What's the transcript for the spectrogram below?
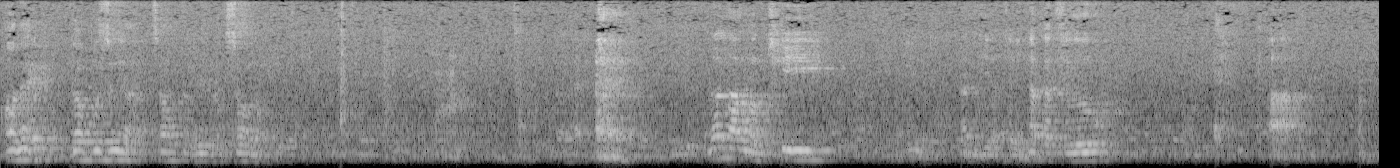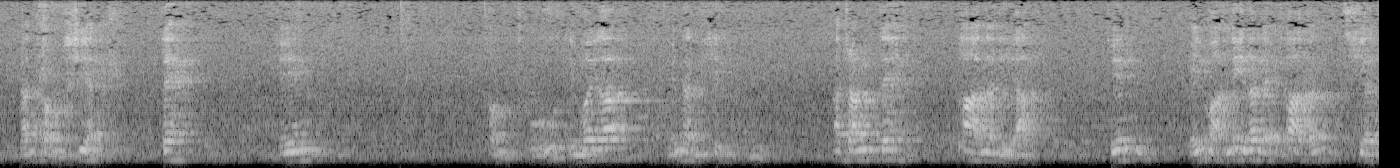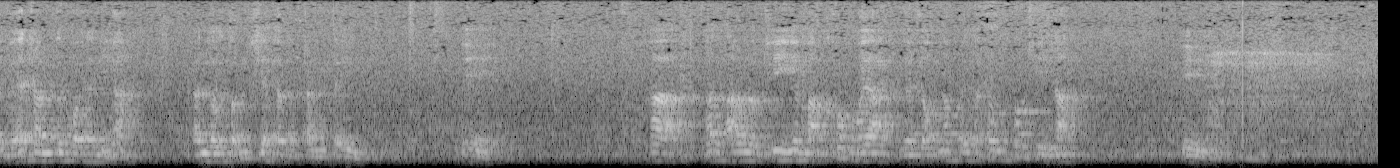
Ở đây, ta bố trí à, trong tự nhiên là sao rồi. nó lao động chi thân hiện thì nó các sư à triển đẹp trên thuần thú thì mới là những lần khi à trong thế hà nó đi à trên cái mà ni nó lại pha cái triển về trong cái coi nó đi à cái lỗ tổng triển nó là trong cái để à nó tạo được chi, cái mà không phải à người đó nó phải là không có gì nào. Thì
